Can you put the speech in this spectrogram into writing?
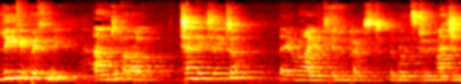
leave it with me. And about 10 days later, they arrived in the post, the words to imagine.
